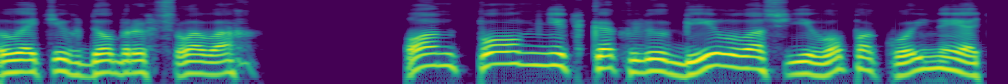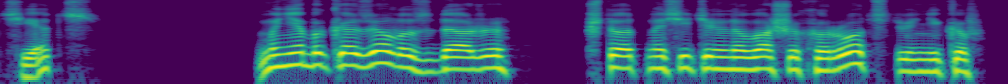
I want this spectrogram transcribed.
в этих добрых словах. Он помнит, как любил вас его покойный отец. Мне бы казалось даже, что относительно ваших родственников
